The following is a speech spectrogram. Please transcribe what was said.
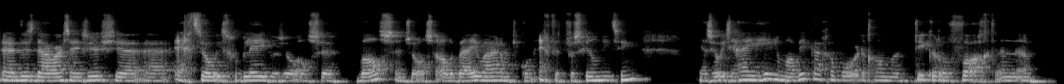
Uh, dus daar waar zijn zusje echt zo is gebleven zoals ze was en zoals ze allebei waren, want je kon echt het verschil niet zien. Ja, zo is hij helemaal Wicca geworden, gewoon een dikkere vacht en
